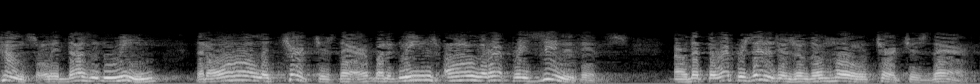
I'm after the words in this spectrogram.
council, it doesn't mean that all the church is there, but it means all the representatives, or that the representatives of the whole church is there.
